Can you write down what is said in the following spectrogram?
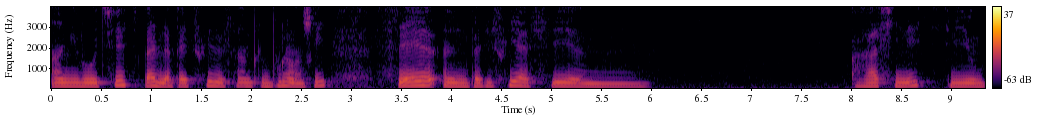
un, niveau au-dessus. C'est pas de la pâtisserie de simple boulangerie, c'est une pâtisserie assez euh, raffinée, si on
